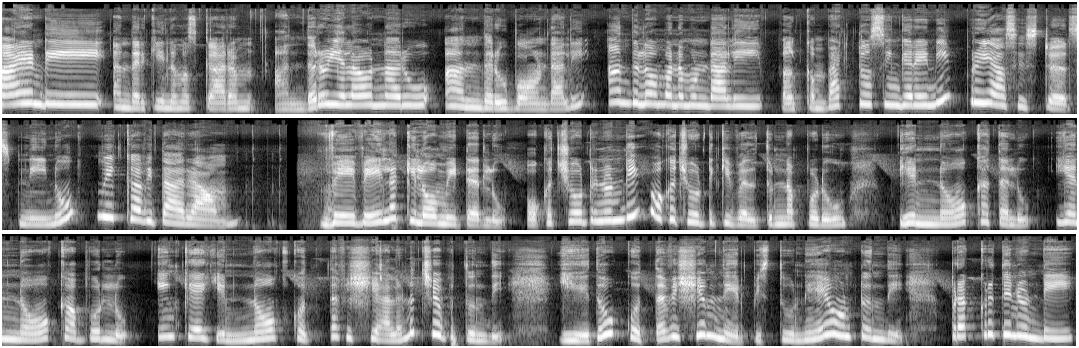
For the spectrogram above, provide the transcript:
హాయ్ అండి. అందరికీ నమస్కారం. అందరూ ఎలా ఉన్నారు? అందరూ బాగుండాలి. అందులో మనం ఉండాలి welcome back to Singareni Priya sisters. నేను మీ కవితారామ్ వేవేల కిలోమీటర్లు ఒక చోటు నుండి ఒక చోటుకి వెళ్తున్నప్పుడు ఎన్నో కథలు ఎన్నో కబుర్లు ఇంకా ఎన్నో కొత్త విషయాలను చెబుతుంది. ఏదో కొత్త విషయం నేర్పిస్తూనే ఉంటుంది. ప్రకృతి నుండి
